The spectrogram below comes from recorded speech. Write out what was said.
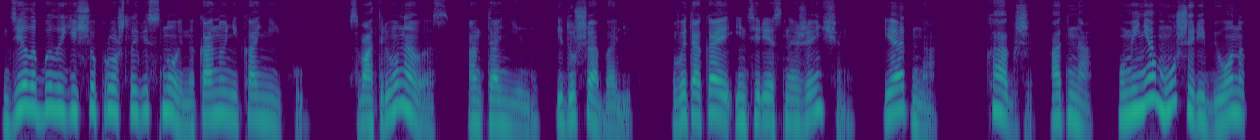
Дело было еще прошлой весной, накануне каникул. Смотрю на вас, Антонина, и душа болит. Вы такая интересная женщина и одна. Как же, одна? У меня муж и ребенок.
